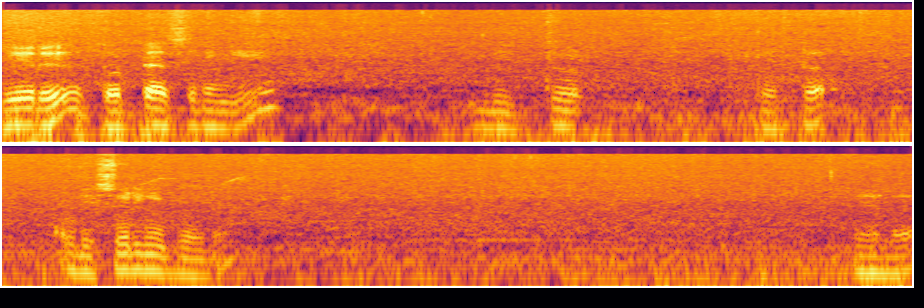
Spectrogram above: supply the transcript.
வேறு தொட்டா சுருங்கி இப்படி தொ தொட்ட அப்படி சுருங்கி போயிடும் இலை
